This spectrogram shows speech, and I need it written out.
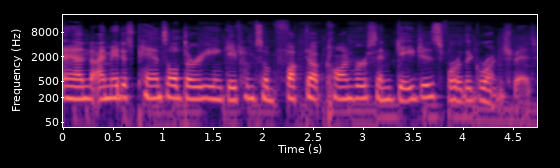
And I made his pants all dirty and gave him some fucked up Converse and gauges for the grunge bit.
